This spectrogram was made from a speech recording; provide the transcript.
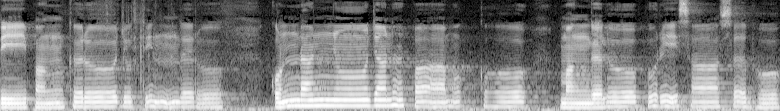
දීපංකරෝ ජුතින්දරෝ. කොණ්ඩඥෝ ජනපාමුක්කෝ මංගලෝ පුරිසාසභෝ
